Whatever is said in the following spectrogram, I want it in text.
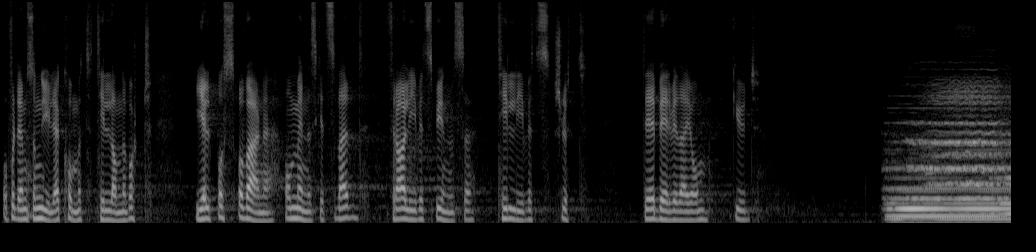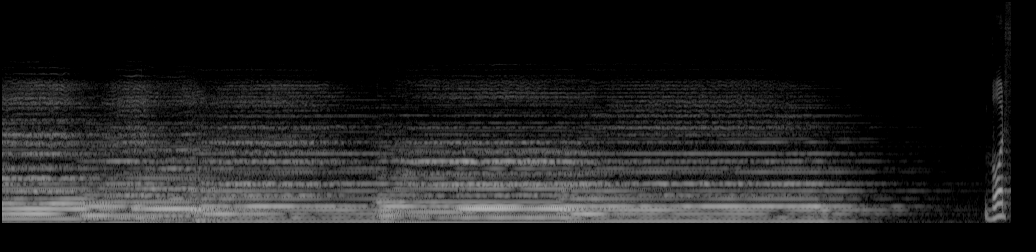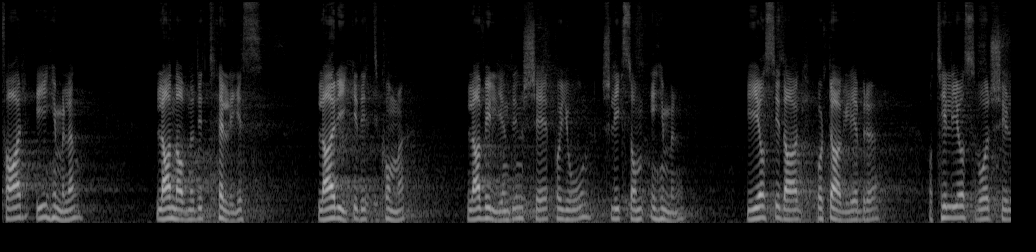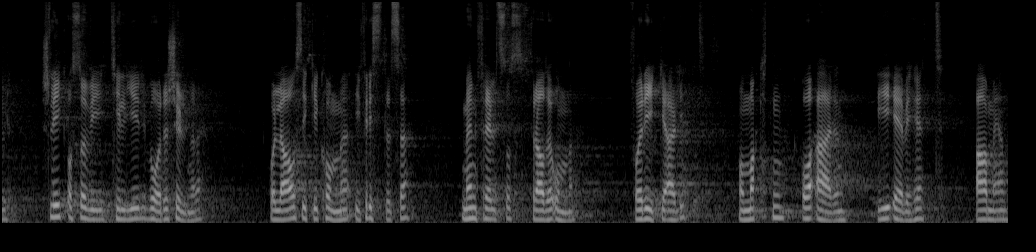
og for dem som nylig er kommet til landet vårt. Hjelp oss å verne om menneskets verd fra livets begynnelse til livets slutt. Det ber vi deg om, Gud. Vår Far i himmelen. La navnet ditt helliges. La riket ditt komme. La viljen din skje på jorden slik som i himmelen. Gi oss i dag vårt daglige brød, og tilgi oss vår skyld, slik også vi tilgir våre skyldnere. Og la oss ikke komme i fristelse, men frels oss fra det onde. For riket er ditt, og makten og æren i evighet. Amen.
